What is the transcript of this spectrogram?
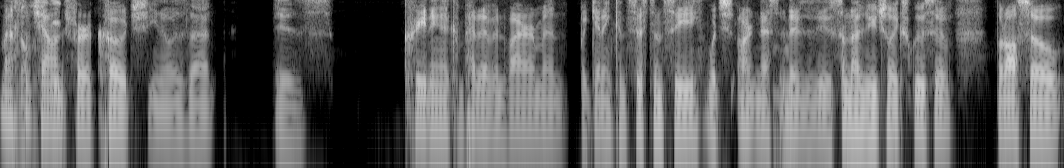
Massive challenge for a coach, you know, is that is creating a competitive environment, but getting consistency, which aren't necessarily mm-hmm. they're sometimes mutually exclusive, but also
